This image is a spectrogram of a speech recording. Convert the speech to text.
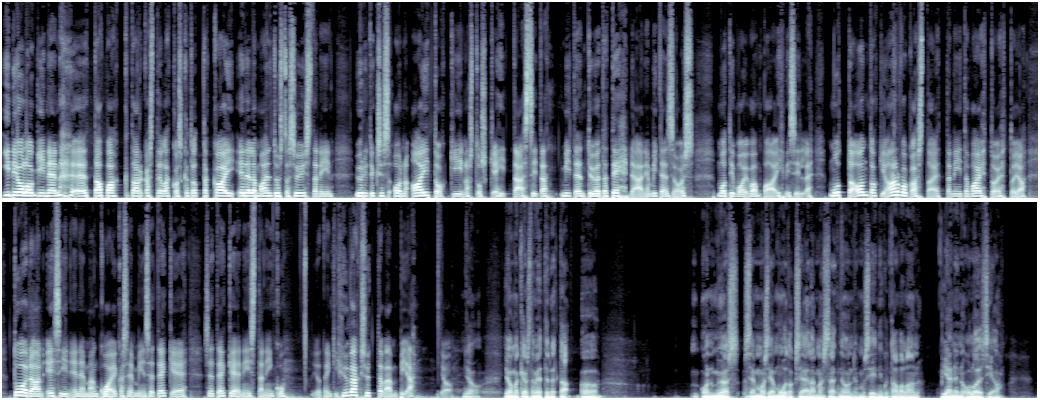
ideologinen eh, tapa tarkastella, koska totta kai edellä mainituista syistä niin yrityksissä on aito kiinnostus kehittää sitä, miten työtä tehdään ja miten se olisi motivoivampaa ihmisille. Mutta on toki arvokasta, että niitä vaihtoehtoja tuodaan esiin enemmän kuin aikaisemmin. Se tekee, se tekee niistä niin kuin jotenkin hyväksyttävämpiä. Joo, Joo. Joo mäkin olen sitä miettinyt, että uh, on myös semmoisia muutoksia elämässä, että ne on semmoisia niin tavallaan pienen oloisia,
